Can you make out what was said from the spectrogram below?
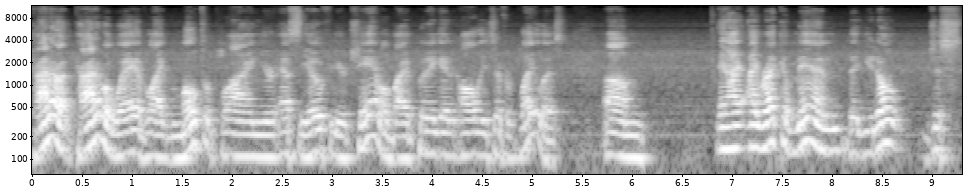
kind of kind of a way of like multiplying your SEO for your channel by putting in all these different playlists. Um, and I, I recommend that you don't just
